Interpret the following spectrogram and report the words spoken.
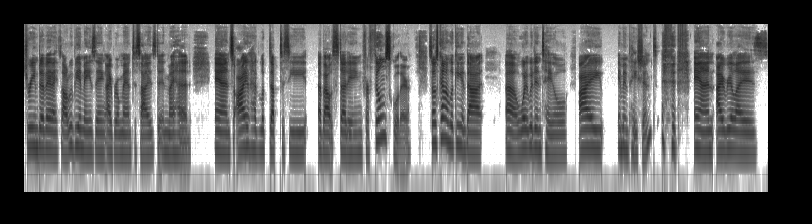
dreamed of it. I thought it would be amazing. I romanticized it in my head. And so I had looked up to see about studying for film school there. So I was kind of looking at that, uh, what it would entail. I am impatient and I realized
